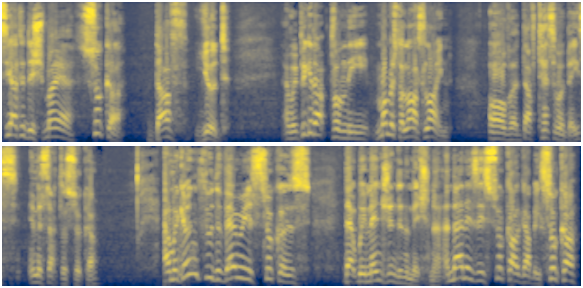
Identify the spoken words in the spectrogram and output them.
B'siyata Dishmaya Sukkah Daf Yud. And we pick it up from the, mamash the last line of uh, Daf Tesama base, in Sukkah. And we're going through the various sukkahs that we mentioned in the Mishnah, and that is a sukkah gabi sukkah.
